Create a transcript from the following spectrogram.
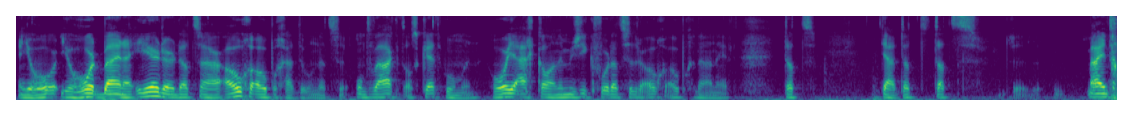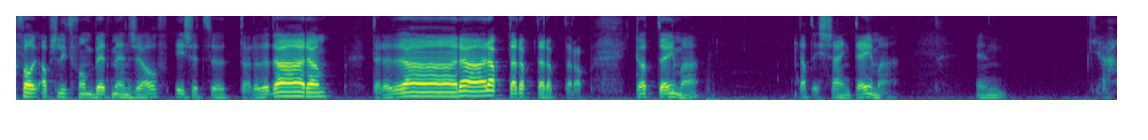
En je, hoor, je hoort bijna eerder dat ze haar ogen open gaat doen. Dat ze ontwaakt als Catwoman. Hoor je eigenlijk al aan de muziek voordat ze haar ogen open gedaan heeft. Dat, ja, dat, dat... Maar in het geval absoluut van Batman zelf is het... Uh, dat thema, dat is zijn thema. En ja,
